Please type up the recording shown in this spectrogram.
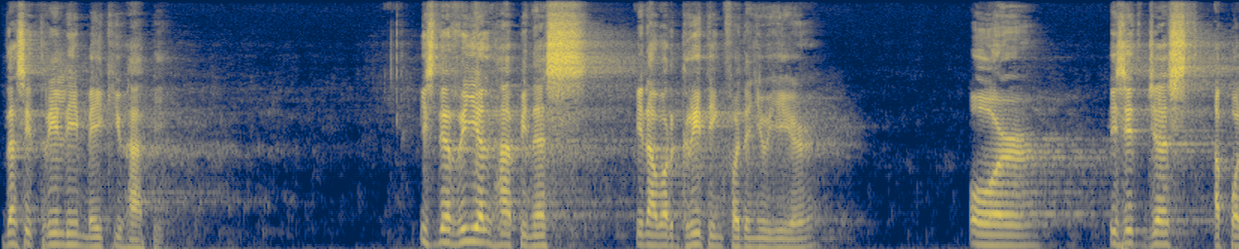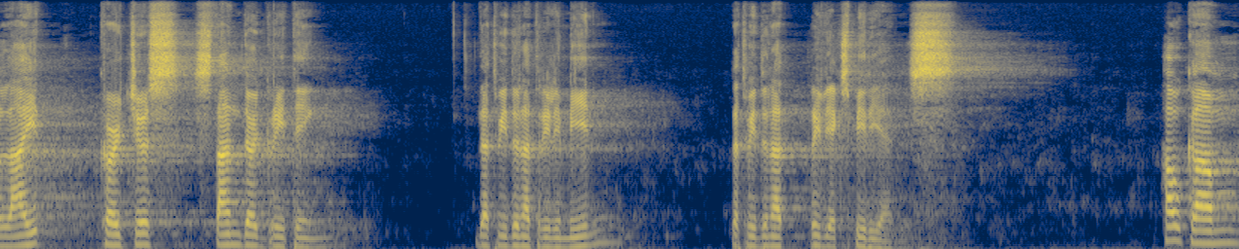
does it really make you happy? Is there real happiness in our greeting for the new year? Or is it just a polite, courteous, standard greeting that we do not really mean, that we do not really experience? How come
